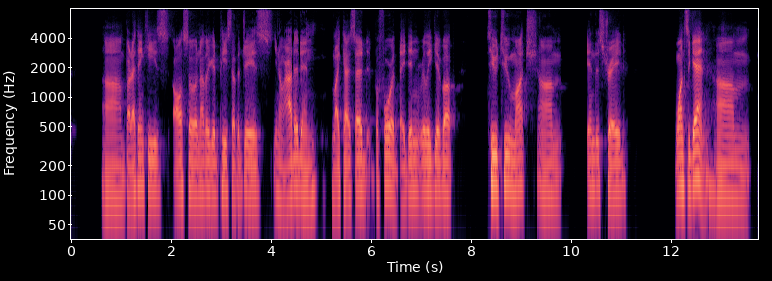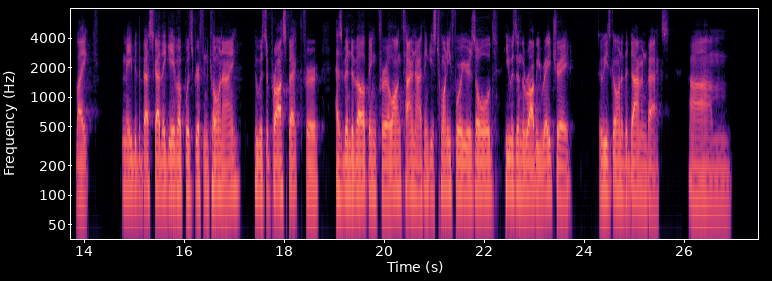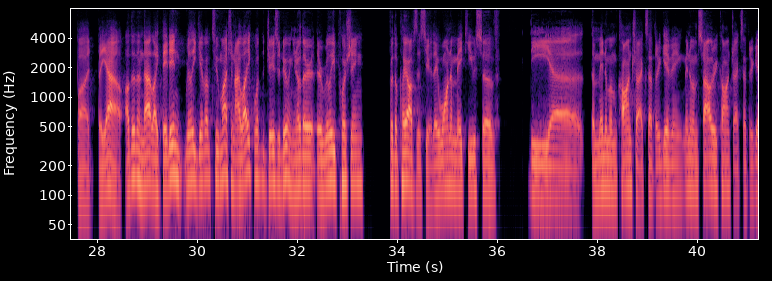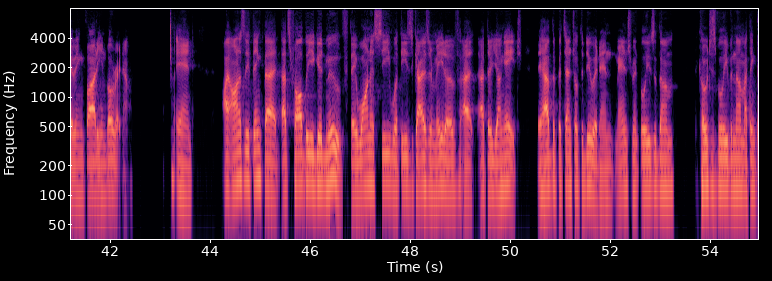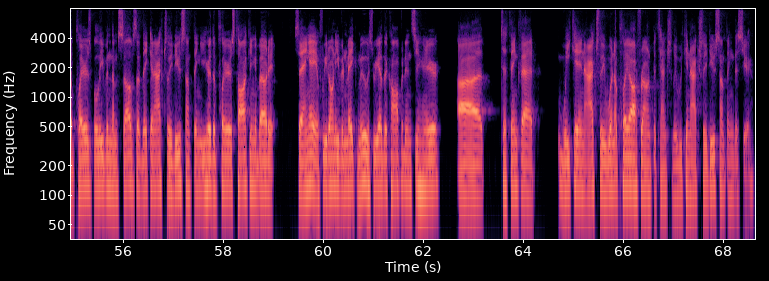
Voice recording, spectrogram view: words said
Um, but I think he's also another good piece that the Jays, you know, added. And like I said before, they didn't really give up too too much um, in this trade once again, um, like maybe the best guy they gave up was Griffin Conine, who was a prospect for has been developing for a long time now. I think he's 24 years old. He was in the Robbie Ray trade, so he's going to the Diamondbacks. Um, but but yeah, other than that, like they didn't really give up too much, and I like what the Jays are doing. You know, they're they're really pushing for the playoffs this year. They want to make use of the uh, the minimum contracts that they're giving, minimum salary contracts that they're giving Vladdy and Bo right now. And I honestly think that that's probably a good move. They want to see what these guys are made of at, at their young age. They have the potential to do it, and management believes in them. The coaches believe in them. I think the players believe in themselves that they can actually do something. You hear the players talking about it saying, "Hey, if we don't even make moves, we have the confidence in here uh, to think that we can actually win a playoff round potentially. We can actually do something this year."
